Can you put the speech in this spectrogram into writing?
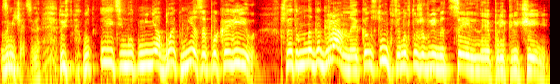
Замечательно. То есть вот этим вот меня Black Mesa покорило, что это многогранная конструкция, но в то же время цельное приключение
